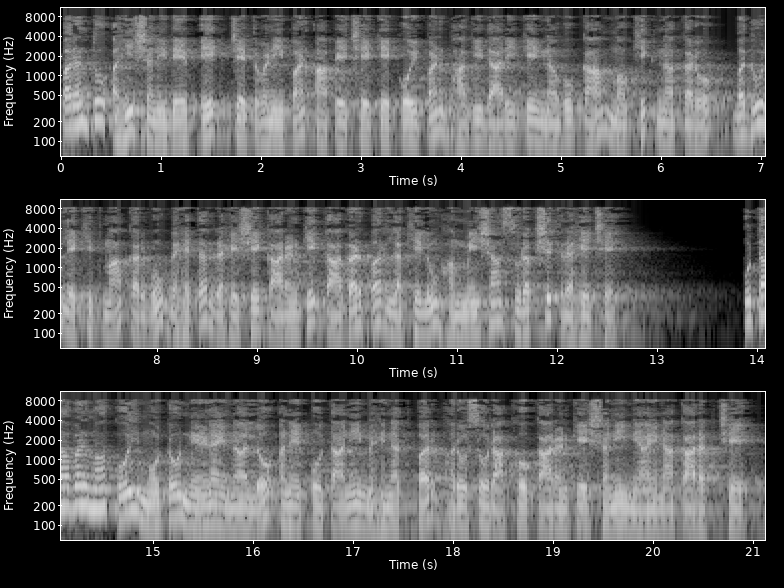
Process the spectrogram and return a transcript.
પરંતુ અહીં શનિદેવ એક ચેતવણી પણ આપે છે કે કોઈ પણ ભાગીદારી કે નવું કામ મૌખિક ન કરો, બધું લેખિતમાં કરવું બહેતર રહેશે કારણ કે કાગળ પર લખેલું હંમેશા સુરક્ષિત રહે છે. ઉતાવળમાં કોઈ મોટો નિર્ણય ન લો અને પોતાની મહેનત પર ભરોસો રાખો કારણ કે શનિ ન્યાયના કારક છે.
